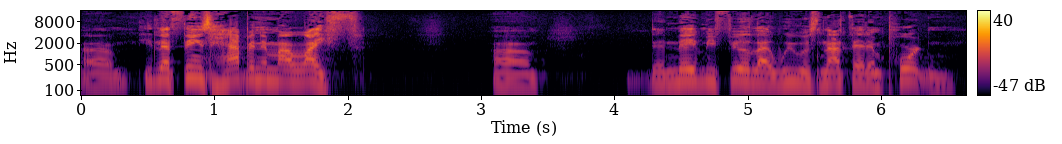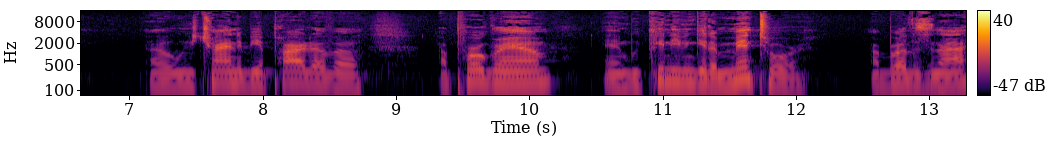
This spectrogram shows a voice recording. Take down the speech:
Um, he let things happen in my life um, that made me feel like we was not that important. Uh, we was trying to be a part of a, a program, and we couldn't even get a mentor, our brothers and I,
